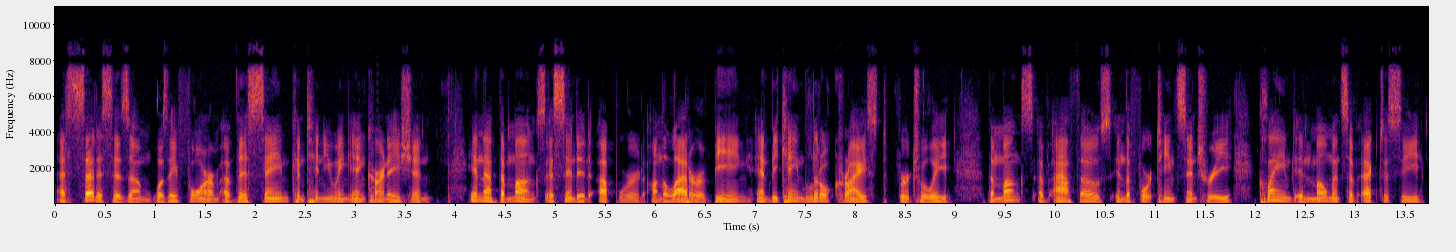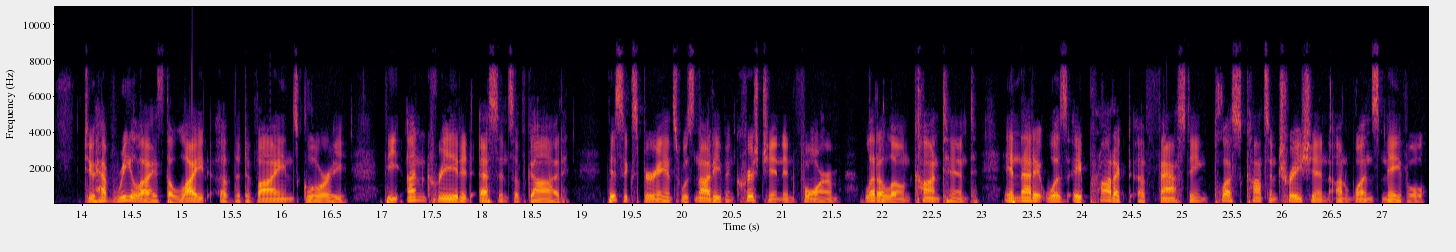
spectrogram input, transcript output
Asceticism was a form of this same continuing incarnation, in that the monks ascended upward on the ladder of being and became little Christ virtually. The monks of Athos in the 14th century claimed in moments of ecstasy to have realized the light of the divine's glory, the uncreated essence of God. This experience was not even Christian in form, let alone content, in that it was a product of fasting plus concentration on one's navel.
